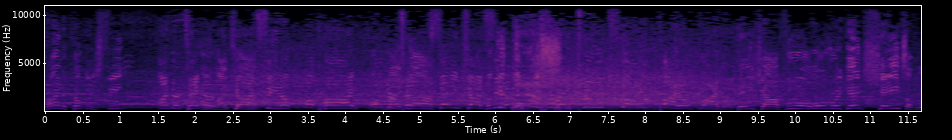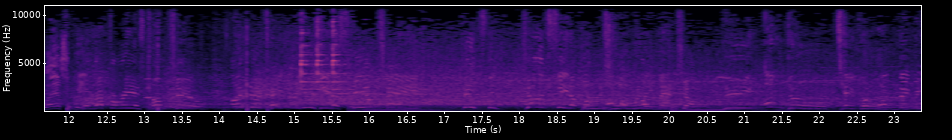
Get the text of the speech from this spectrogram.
trying to come to his feet. Undertaker, Oh, my John God. Cena up high. Oh, my Undertaker God. setting John Look Cena at this. for a tombstone pile driver. Deja vu all over again. Shades of last week. The referee has come to. Undertaker using a steel chain beats the John Cena. What a great matchup. Undertaker. One thing we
